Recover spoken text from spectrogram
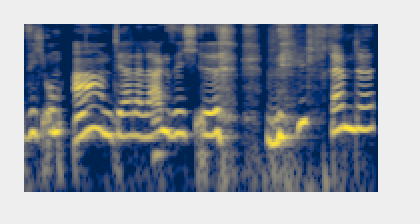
sich umarmt, ja, da lagen sich äh, wildfremde,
